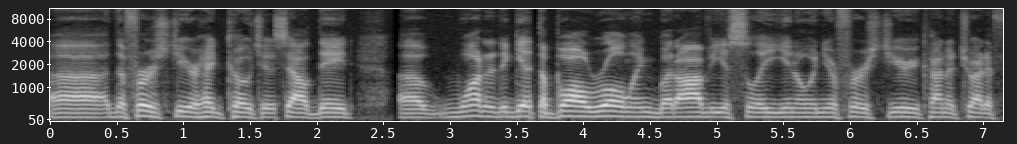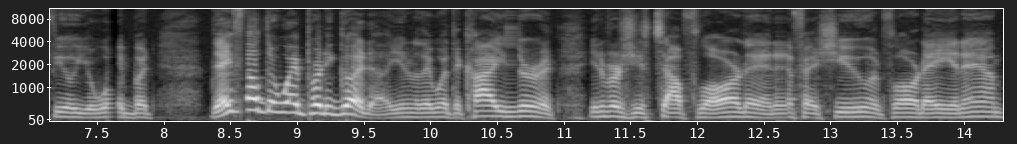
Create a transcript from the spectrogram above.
uh, the first year head coach at South Dade, uh, wanted to get the ball rolling, but obviously, you know, in your first year, you kind of try to feel your way. But they felt their way pretty good. Uh, you know, they went to Keiser and University of South Florida and FSU and Florida A&M.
